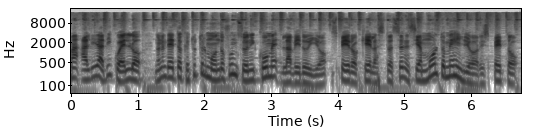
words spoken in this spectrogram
ma al di là di quello non è detto che tutto il mondo funzioni come la vedo io. Spero che la situazione sia molto meglio rispetto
